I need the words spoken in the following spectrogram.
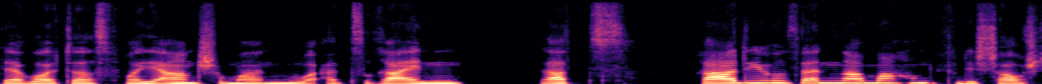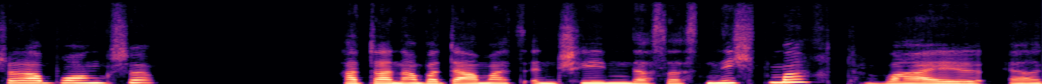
Der wollte das vor Jahren schon mal nur als reinen Platz Radiosender machen für die Schaustellerbranche. Hat dann aber damals entschieden, dass er es nicht macht, weil er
